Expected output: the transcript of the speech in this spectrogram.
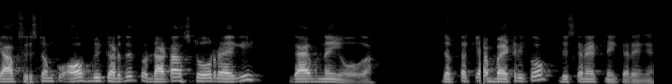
कि आप सिस्टम को ऑफ़ भी कर दे तो डाटा स्टोर रहेगी गायब नहीं होगा जब तक कि आप बैटरी को डिस्कनेक्ट नहीं करेंगे।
